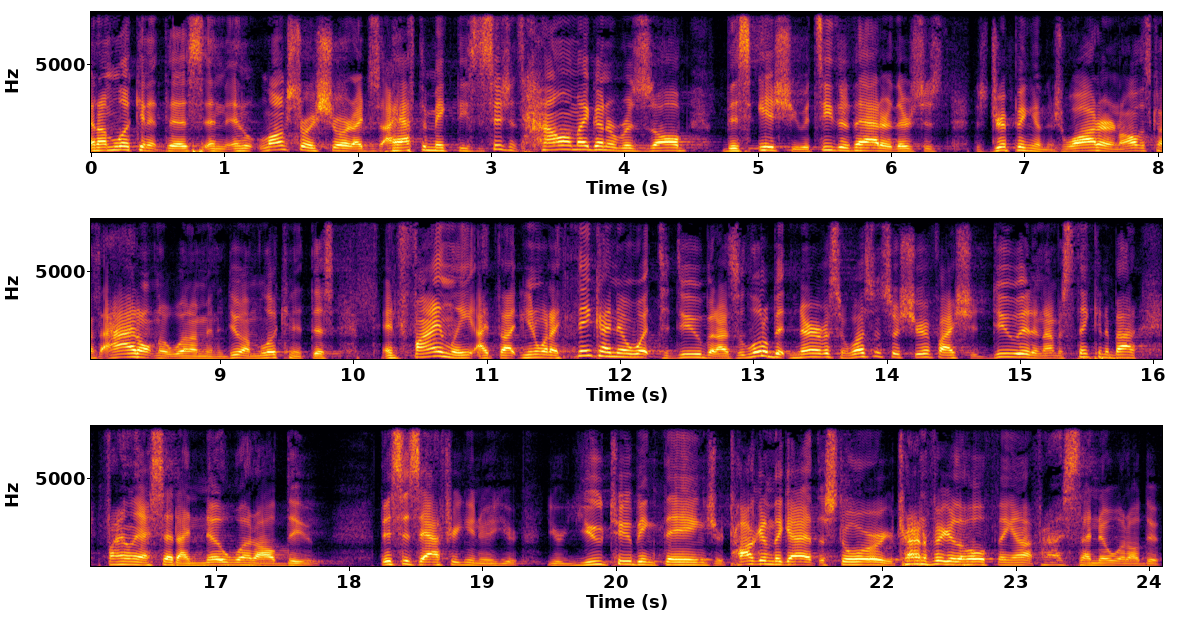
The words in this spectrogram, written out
And I'm looking at this, and, and, long story short, I just I have to make these decisions. How am I going to resolve this issue? It's either that or there's just there's dripping and there's water and all this kind of stuff. I don't know what I'm going to do. I'm looking at this. And finally, I thought, you know what, I think I know what to do, but I was a little bit nervous. I wasn't so sure if I should do it, and I was thinking about it. Finally, I said, I know what I'll do. This is after, you know, you're, you're YouTubing things, you're talking to the guy at the store, you're trying to figure the whole thing out. I said, I know what I'll do.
